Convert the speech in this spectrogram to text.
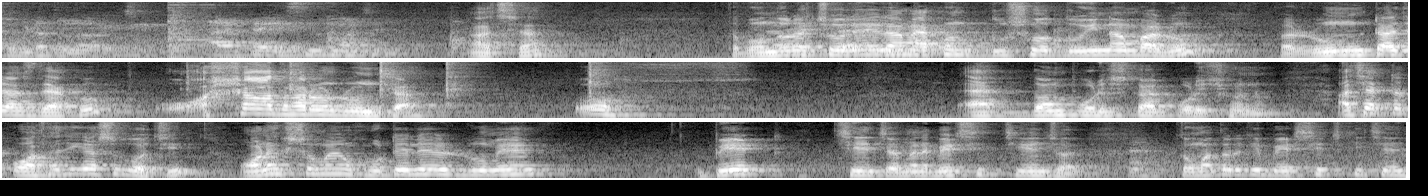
ছবিটা তোলা হয়েছে। আর একটা এসি রুম আছে। আচ্ছা। তো বন্ধুরা চলে এলাম এখন দুশো দুই নাম্বার রুম রুমটা জাস্ট দেখো অসাধারণ রুমটা ও একদম পরিষ্কার পরিচ্ছন্ন। আচ্ছা একটা কথা জিজ্ঞাসা করছি অনেক সময় হোটেলের রুমে বেড চেঞ্জ হয় মানে বেডশিট চেঞ্জ হয়। হ্যাঁ। তোমাদের কি বেডশিট কি চেঞ্জ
